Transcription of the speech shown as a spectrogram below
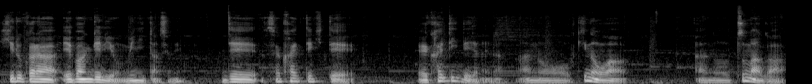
昼からエヴァンゲリオン見に行ったんですよね。で、それ帰ってきて、え帰ってきてじゃないな。あの、昨日は、あの、妻が、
